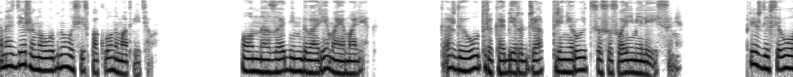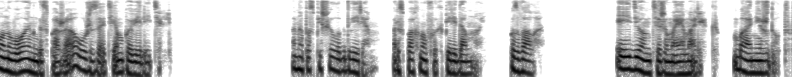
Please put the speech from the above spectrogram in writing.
Она сдержанно улыбнулась и с поклоном ответила. Он на заднем дворе, моя Малек. Каждое утро Кабир Джад тренируется со своими лейсами. Прежде всего он воин, госпожа, уж затем повелитель. Она поспешила к дверям, распахнув их передо мной. Позвала. Идемте же, моя Малек, бани ждут».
